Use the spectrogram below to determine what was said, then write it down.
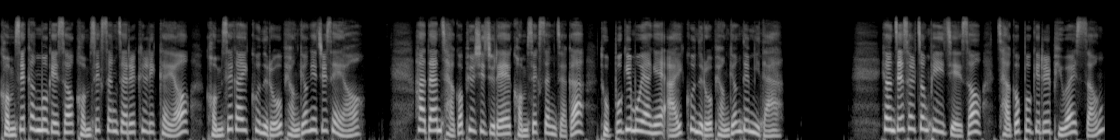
검색 항목에서 검색 상자를 클릭하여 검색 아이콘으로 변경해 주세요. 하단 작업 표시줄의 검색 상자가 돋보기 모양의 아이콘으로 변경됩니다. 현재 설정 페이지에서 작업 보기를 비활성,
